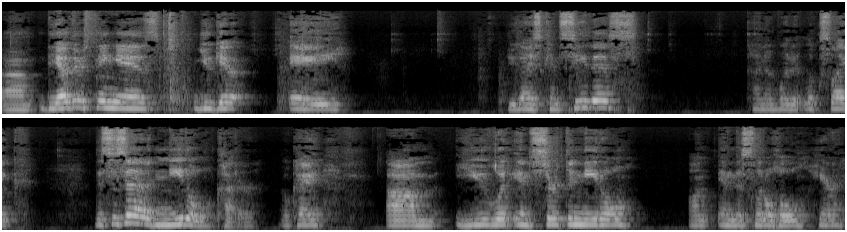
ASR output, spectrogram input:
Um, the other thing is you get a, you guys can see this, kind of what it looks like. This is a needle cutter, okay? Um, you would insert the needle on in this little hole here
